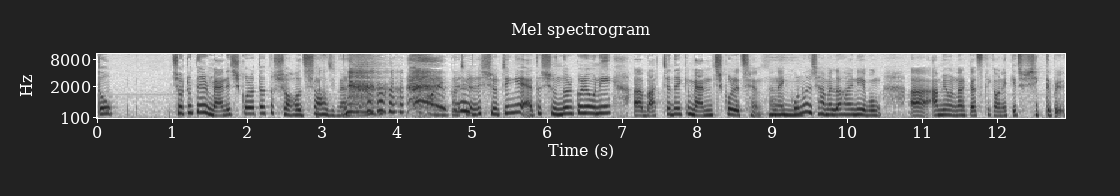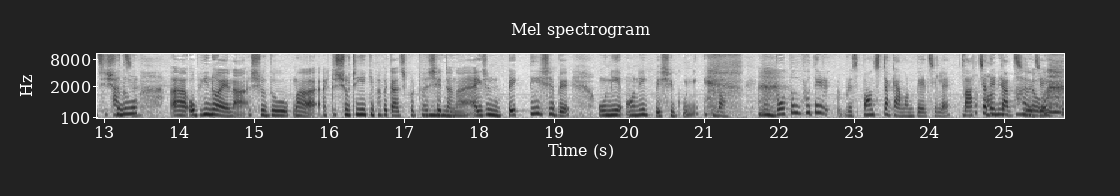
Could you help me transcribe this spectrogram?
তো ছোটদের ম্যানেজ করাটা তো সহজ সহজ না। শুটিং এ এত সুন্দর করে উনি বাচ্চাদেরকে ম্যানেজ করেছেন। মানে কোনো ঝামেলা হয়নি এবং আমি ওনার কাছ থেকে অনেক কিছু শিখতে পেরেছি। শুধু আচ্ছা। অভিনয়ে না শুধু একটা শুটিং এ কীভাবে কাজ করতে হয় সেটা না। একজন ব্যক্তি হিসেবে উনি অনেক বেশি গুণী। বাহ! বোতল ভূতের রেসপন্সটা কেমন পেয়েছিলে? বাচ্চাদের কাজ ছিল যেহেতু।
